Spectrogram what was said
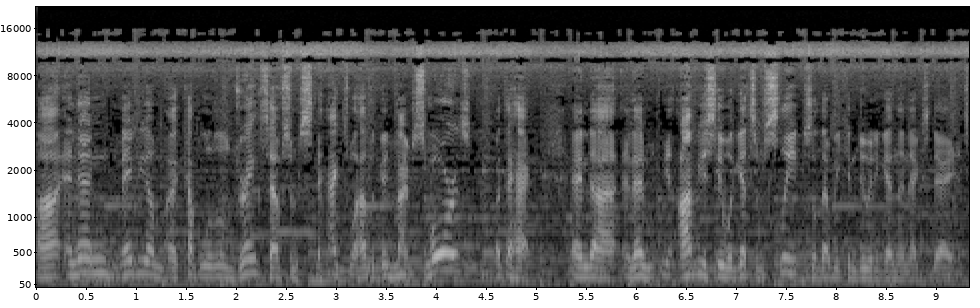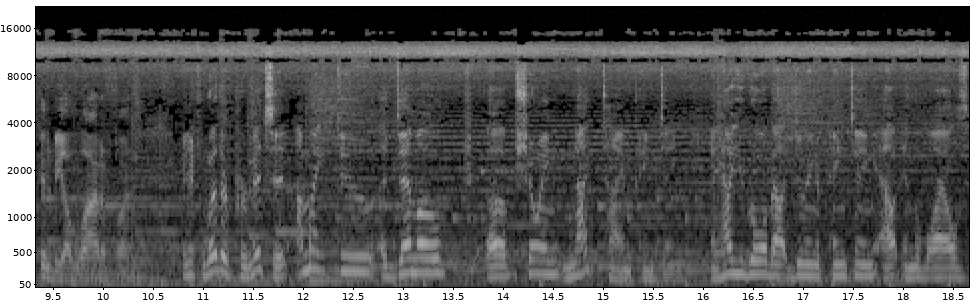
Uh, and then maybe a, a couple of little drinks, have some snacks, we'll have a good time. S'mores, what the heck? And, uh, and then obviously we'll get some sleep so that we can do it again the next day. It's going to be a lot of fun. And if weather permits it, I might do a demo uh, showing nighttime painting and how you go about doing a painting out in the wilds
